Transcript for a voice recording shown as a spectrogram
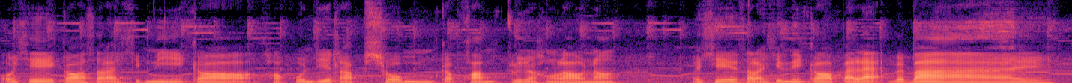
โอเคก็สลับคลิปนี้ก็ขอบคุณที่รับชมกับความเกลือของเราเนาะโอเคสลับคลิปนี้ก็ไปแล้วบ๊ายบาย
